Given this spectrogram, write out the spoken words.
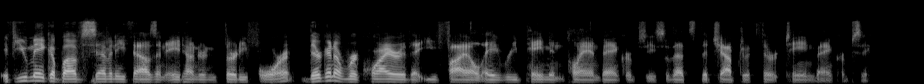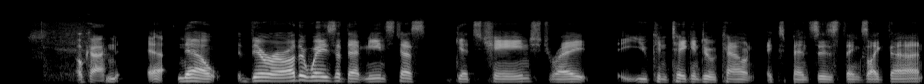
if you make above 70,834, they're going to require that you file a repayment plan bankruptcy. So that's the chapter 13 bankruptcy. Okay. Uh, now, there are other ways that that means test gets changed, right? You can take into account expenses, things like that,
